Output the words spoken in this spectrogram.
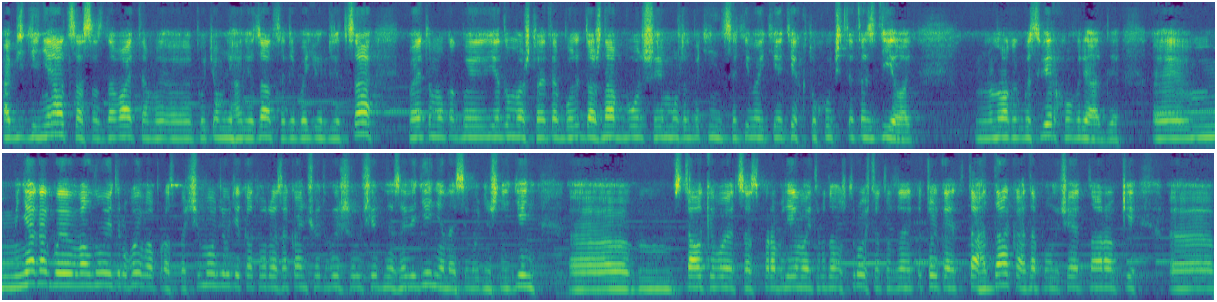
объединяться, создавать там э, путем легализации либо юрлица. Поэтому, как бы, я думаю, что это бо- должна больше, может быть, инициатива идти от тех, кто хочет это сделать. Ну, а как бы сверху вряд ли. Э, Меня как бы волнует другой вопрос. Почему люди, которые заканчивают высшее учебное заведение на сегодняшний день э, сталкиваются с проблемой трудоустройства только- тогда, когда получают на руки э,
